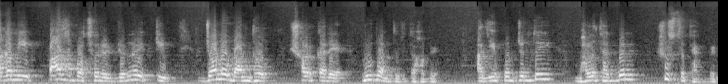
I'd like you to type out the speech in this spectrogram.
আগামী পাঁচ বছরের জন্য একটি জনবান্ধব সরকারে রূপান্তরিত হবে। আজ এ পর্যন্তই, ভালো থাকবেন, সুস্থ থাকবেন।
